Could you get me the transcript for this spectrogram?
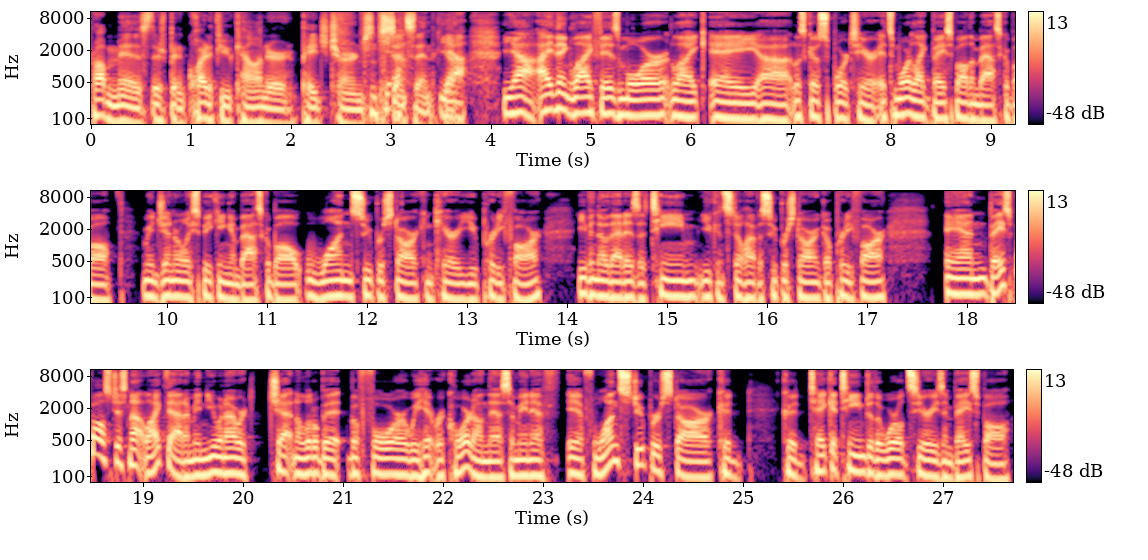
Problem is, there's been quite a few calendar page turns yeah. since then. Yeah. yeah. yeah, I think life is more like a uh, let's go sports here. It's more like baseball than basketball. I mean, generally speaking, in basketball, one superstar can carry you pretty far. Even though that is a team, you can still have a superstar and go pretty far And baseball's just not like that. I mean, you and I were chatting a little bit before we hit record on this. I mean, if if one superstar could could take a team to the World Series in baseball,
